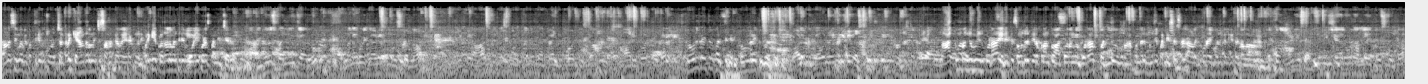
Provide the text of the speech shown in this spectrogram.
కోనసీమ విపత్తు కింద చూడొచ్చు అంటారు? కేంద్రం నుంచి సహకారం ఏ రకంగా? ఇప్పటికే ప్రధానమంత్రి మోడీ కూడా స్పందించారు. అందరూ స్పందించారు. మనం కూడా జాగ్రత్తలు తీసుకున్నాం ఇక్కడ ఆస్తి నష్టం వచ్చిందో దానిపై రిపోర్ట్ ఇస్తాం. ఆ రిపోర్ట్ ప్రకారం కౌలు రైతుల పరిస్థితి కౌలు రైతుల పరిస్థితి? వాళ్ళు ఇప్పుడు ఆక్వారంగం మీద కూడా ఏదైతే సముద్ర తీర ప్రాంతం ఆక్వారంగం కూడా పట్టు రాకుండా ముందే పట్టేశారు సార్. వాళ్ళకి కూడా ఇబ్బంది కలిగేటట్టు విషయాలు కూడా అనలైజ్ చేసుకుంటాం.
